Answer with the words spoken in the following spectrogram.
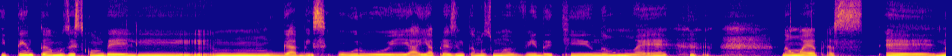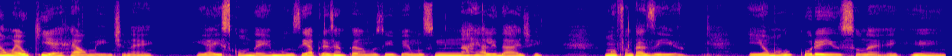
e tentamos esconder ele num lugar bem seguro e aí apresentamos uma vida que não é não é para é, não é o que é realmente, né? E aí escondemos e apresentamos e vemos na realidade uma fantasia. E é uma loucura isso, né? E,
